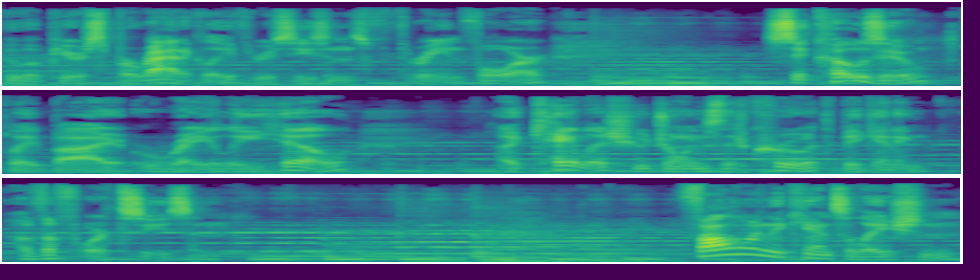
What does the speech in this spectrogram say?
who appears sporadically through seasons 3 and 4, Sikozu, played by Raelee Hill, a Kalish who joins the crew at the beginning of the fourth season. Following the cancellation,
